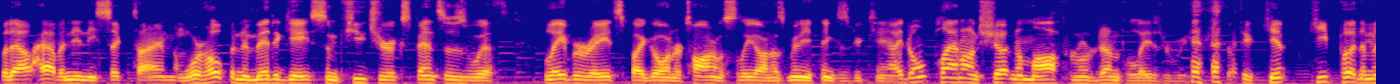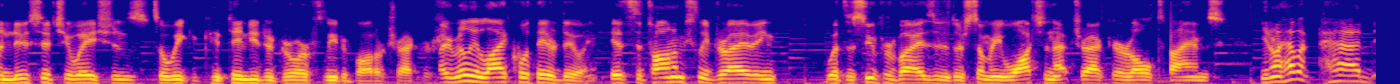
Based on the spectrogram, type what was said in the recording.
without having any sick time. And we're hoping to mitigate some future expenses with labor rates by going autonomously on as many things as we can. I don't plan on shutting them off when we're done with the LaserWeeders. to keep, keep putting them in new situations so we can continue to grow our fleet of AutoTractors. I really like what they're doing. It's autonomously driving with the supervisors. There's somebody watching that tracker at all times. You know, I haven't had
